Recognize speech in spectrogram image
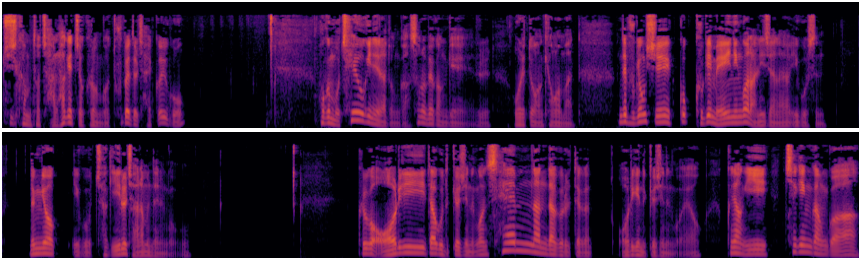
취직하면 더 잘 하겠죠. 그런 거 후배들 잘 끌고 혹은 뭐 체육인이라던가 선후배 관계를 오랫동안 경험한. 근데 부경 씨 꼭 그게 메인인 건 아니잖아요. 이곳은 능력이고 자기 일을 잘하면 되는 거고. 그리고 어리다고 느껴지는 건 샘난다 그럴 때가 어리게 느껴지는 거예요. 그냥 이 책임감과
